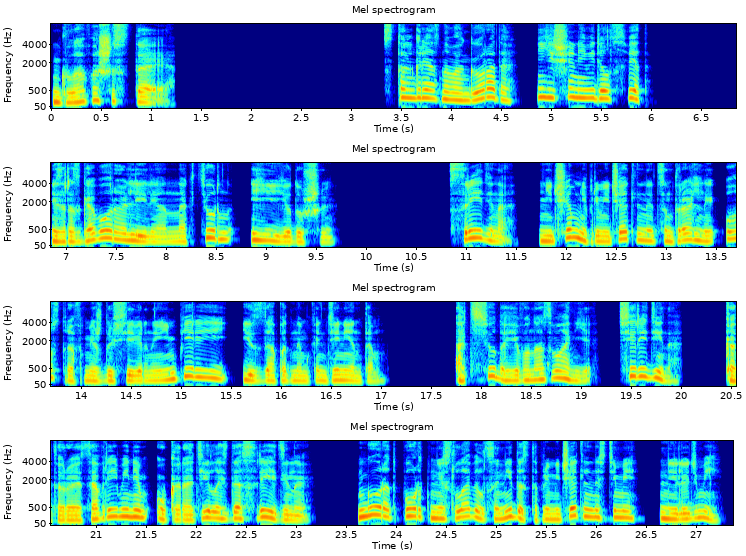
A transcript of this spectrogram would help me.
Глава шестая. Столь грязного города еще не видел свет. Из разговора Лилиан Ноктюрн и ее души. Средина – ничем не примечательный центральный остров между Северной империей и Западным континентом. Отсюда его название – Середина, которая со временем укоротилась до Средины. Город-порт не славился ни достопримечательностями, ни людьми.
